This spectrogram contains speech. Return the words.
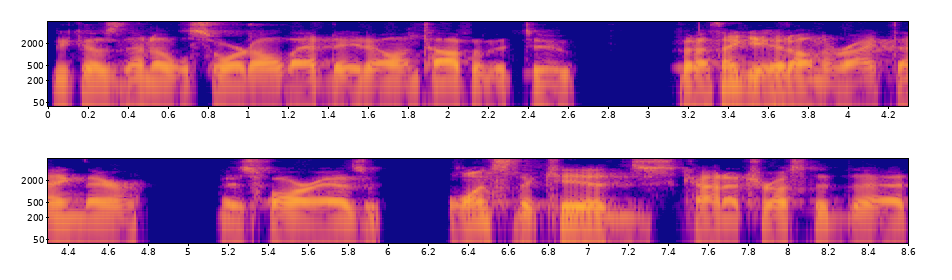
because then it'll sort all that data on top of it too. But i think you hit on the right thing there as far as once the kids kind of trusted that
